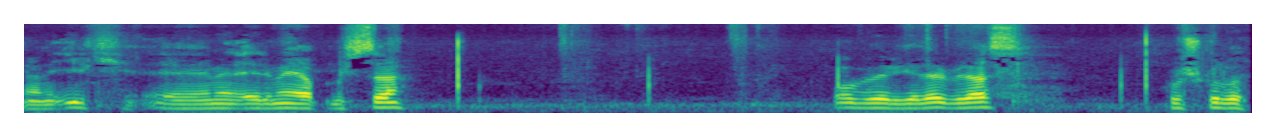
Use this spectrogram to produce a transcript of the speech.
yani ilk e, hemen erime yapmışsa o bölgeler biraz kuşkulu.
